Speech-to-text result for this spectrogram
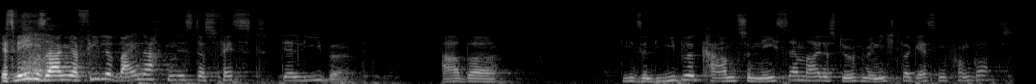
Deswegen sagen ja viele, Weihnachten ist das Fest der Liebe. Aber diese Liebe kam zunächst einmal, das dürfen wir nicht vergessen, von Gott.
